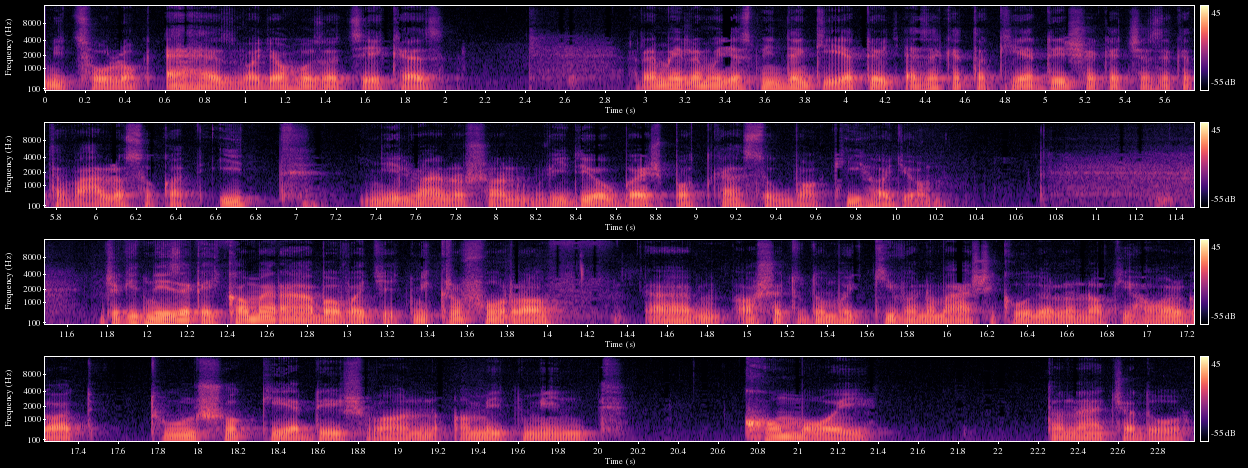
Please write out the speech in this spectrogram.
mit szólok ehhez vagy ahhoz a céghez. Remélem, hogy ezt mindenki érti, hogy ezeket a kérdéseket és ezeket a válaszokat itt nyilvánosan videókba és podcastokba kihagyom. Csak itt nézek egy kamerába vagy egy mikrofonra, azt se tudom, hogy ki van a másik oldalon, aki hallgat. Túl sok kérdés van, amit mint komoly tanácsadó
